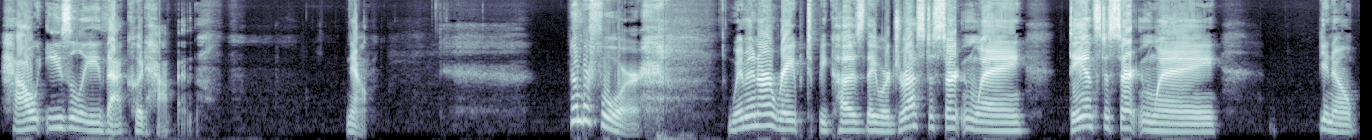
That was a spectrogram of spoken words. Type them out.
how easily that could happen. Now, number four, women are raped because they were dressed a certain way, danced a certain way, you know,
